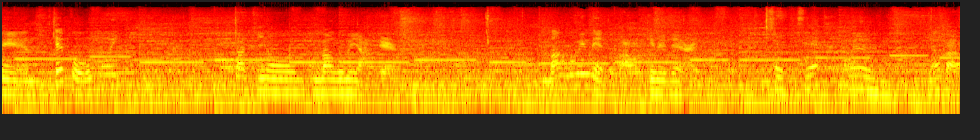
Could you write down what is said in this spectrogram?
えー結構思い立ちの番組なんで番組名とかを決めてない？そうですね。なんかかっ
